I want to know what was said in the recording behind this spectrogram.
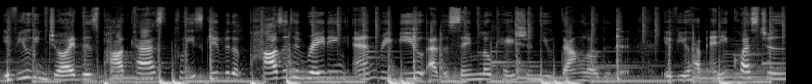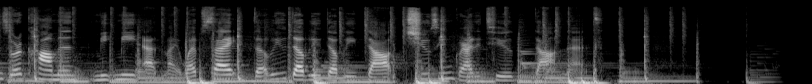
If you enjoyed this podcast, please give it a positive rating and review at the same location you downloaded it. If you have any questions or comment, meet me at my website www.choosinggratitude.net.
